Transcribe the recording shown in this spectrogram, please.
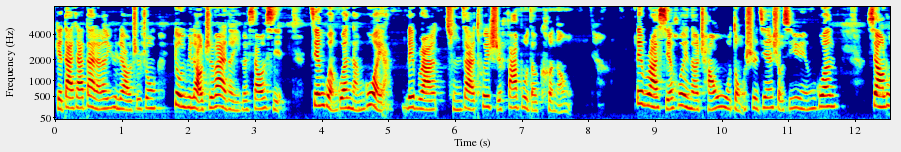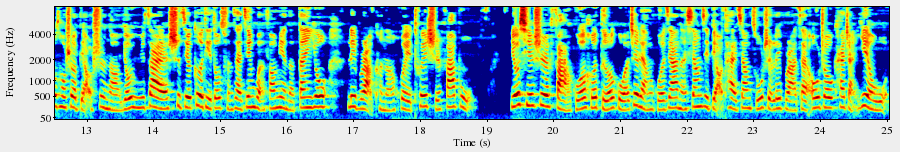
给大家带来了预料之中又预料之外的一个消息：监管官难过呀，Libra 存在推迟发布的可能。Libra 协会呢常务董事兼首席运营官向路透社表示呢，由于在世界各地都存在监管方面的担忧，Libra 可能会推迟发布。尤其是法国和德国这两个国家呢，相继表态将阻止 Libra 在欧洲开展业务。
